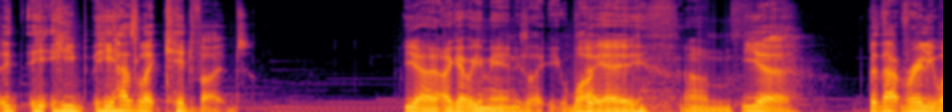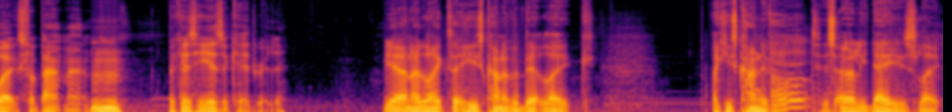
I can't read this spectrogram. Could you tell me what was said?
he he he has like kid vibes. Yeah, I get what you mean. He's like YA. Um, Yeah, but that really works for Batman mhm. because he is a kid, really. Yeah, and I like that he's kind of a bit like, like he's kind of his early days, like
